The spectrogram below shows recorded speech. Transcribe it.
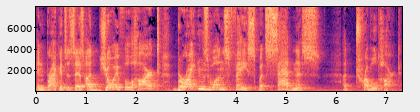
In brackets, it says, a joyful heart brightens one's face, but sadness, a troubled heart,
